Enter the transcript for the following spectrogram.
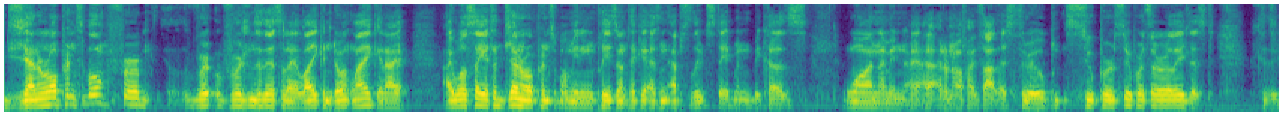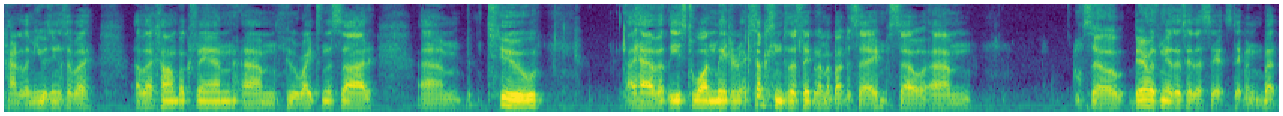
general principle for ver- versions of this that I like and don't like, and I I will say it's a general principle, meaning please don't take it as an absolute statement because one, I mean, I, I don't know if I thought this through super super thoroughly, just because it's kind of the musings of a of a comic book fan um, who writes on the side. Um, two, I have at least one major exception to the statement I'm about to say, so. Um, so bear with me as I say this statement, but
